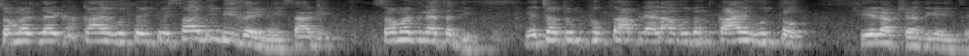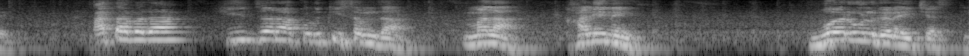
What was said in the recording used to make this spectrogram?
समजलंय का काय होतंय ते? साधी डिझाईन आहे साधी. समजण्यासाठी. याच्यातून फक्त आपल्याला अगोदर काय होतं हे लक्षात घ्यायचंय. आता बघा ही जर आकृती समजा मला खाली नाही वर उलगडायची असती.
